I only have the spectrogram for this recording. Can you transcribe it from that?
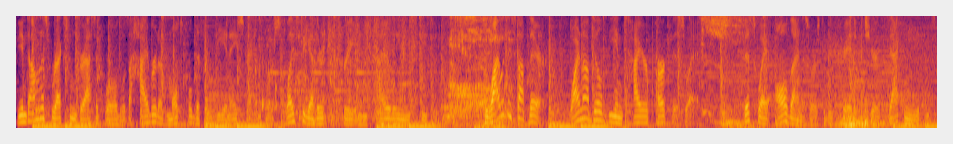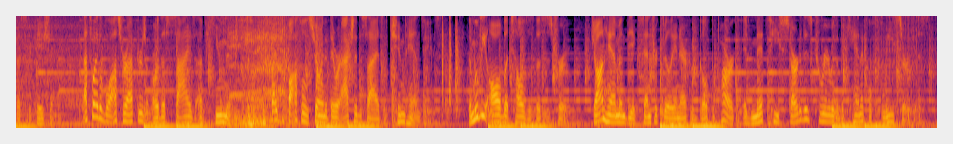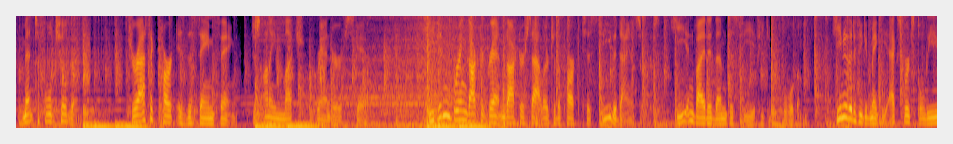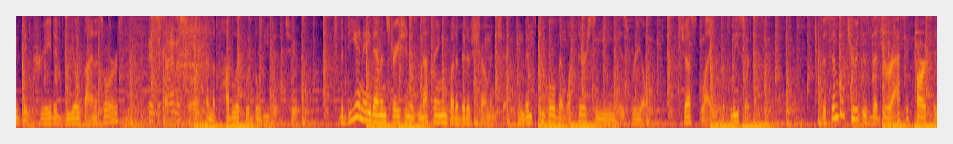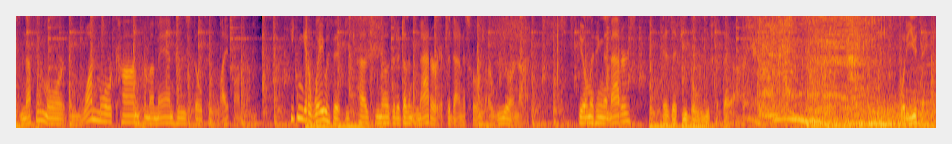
The Indominus Rex from Jurassic World was a hybrid of multiple different DNA strands that were spliced together to create an entirely new species. So why would they stop there? Why not build the entire park this way? This way, all dinosaurs could be created to your exact need and specification. That's why the velociraptors are the size of humans, despite the fossils showing that they were actually the size of chimpanzees. The movie all but tells us this is true. John Hammond, the eccentric billionaire who built the park, admits he started his career with a mechanical flea circus meant to fool children. Jurassic Park is the same thing, just on a much grander scale. He didn't bring Dr. Grant and Dr. Sattler to the park to see the dinosaurs. He invited them to see if he could fool them. He knew that if he could make the experts believe they'd created real dinosaurs, There's a dinosaur. then the public would believe it too. The DNA demonstration is nothing but a bit of showmanship, convince people that what they're seeing is real, just like the flea circus. The simple truth is that Jurassic Park is nothing more than one more con from a man who's built his life on them. He can get away with it because he knows that it doesn't matter if the dinosaurs are real or not. The only thing that matters is if you believe that they are. What do you think?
